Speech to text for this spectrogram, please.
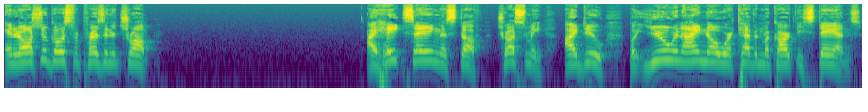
And it also goes for President Trump. I hate saying this stuff. Trust me, I do. But you and I know where Kevin McCarthy stands.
